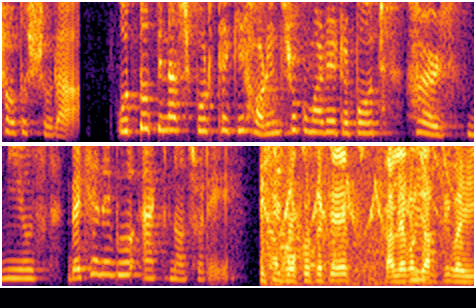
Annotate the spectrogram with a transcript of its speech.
সদস্যরা। উত্তর দিনাজপুর থেকে হরেন্দ্র কুমারের রিপোর্ট হার্স নিউজ। দেখে নেব এক নজরে। কৃষির পক্ষ থেকে কালিয়াগঞ্জ যাত্রীবাহী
